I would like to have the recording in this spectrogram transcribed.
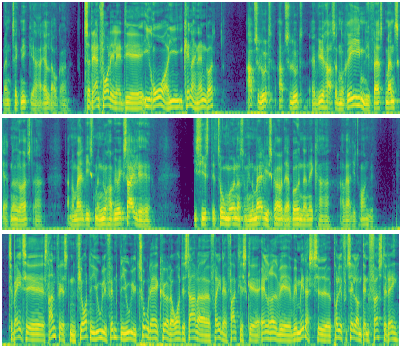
Men teknik er altafgørende. Så det er en fordel, at øh, I roer, og I, I kender hinanden godt? Absolut, absolut. Vi har sådan en rimelig fast mandskat nede os, der, der normalvis, men nu har vi jo ikke sejlet øh, de sidste to måneder, som vi normalvis gør, der båden den ikke har, har været i Tornby. Tilbage til strandfesten 14. juli, 15. juli. To dage kørt over. Det starter fredag faktisk øh, allerede ved, ved middagstid. Prøv lige at fortælle om den første dag.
